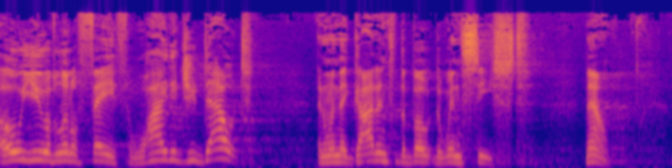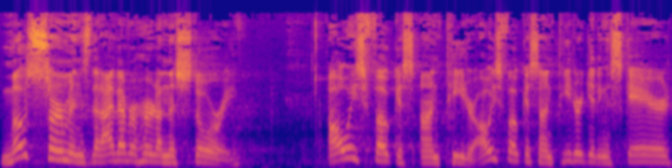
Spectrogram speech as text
O you of little faith, why did you doubt? And when they got into the boat, the wind ceased. Now, most sermons that I've ever heard on this story Always focus on Peter. Always focus on Peter getting scared,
